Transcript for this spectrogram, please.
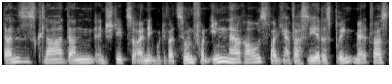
dann ist es klar, dann entsteht so eine Motivation von innen heraus, weil ich einfach sehe, das bringt mir etwas.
